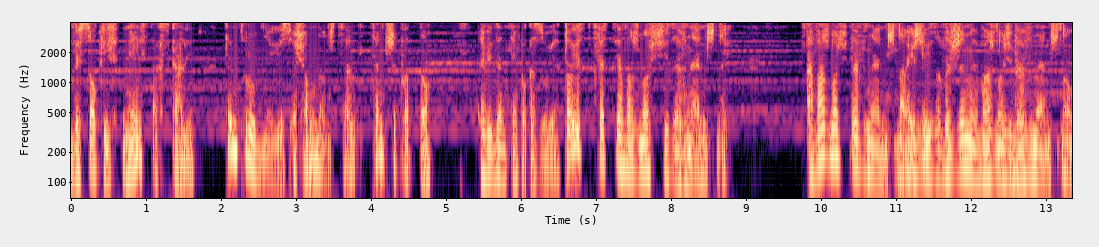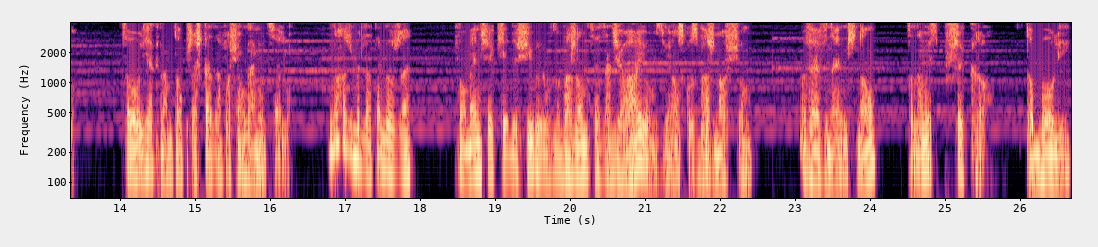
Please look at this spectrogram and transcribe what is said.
wysokich miejscach skali, tym trudniej jest osiągnąć cel. Ten przykład to ewidentnie pokazuje. To jest kwestia ważności zewnętrznej. A ważność wewnętrzna, jeżeli zawyżymy ważność wewnętrzną, to jak nam to przeszkadza w osiąganiu celu? No choćby dlatego, że w momencie, kiedy siły równoważące zadziałają w związku z ważnością wewnętrzną, to nam jest przykro, to boli.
